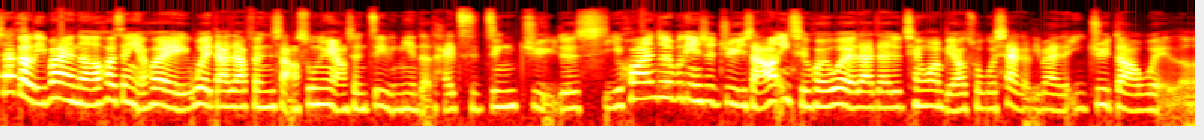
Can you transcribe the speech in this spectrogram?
下个礼拜呢，坏森也会为大家分享《淑女养成记》里面的台词金句，就是喜欢这部电视剧，想要一起回味的大家，就千万不要错过下个礼拜的一句到位了。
